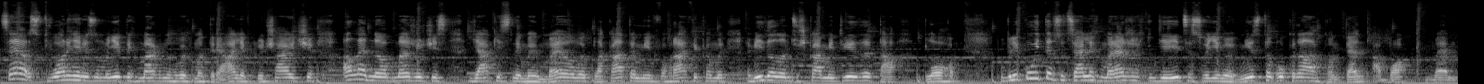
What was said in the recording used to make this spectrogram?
це створення різноманітних маркетингових матеріалів, включаючи, але не обмежуючись якісними мемами, плакатами, інфографіками, відеоланцюжками Twitter та блогом. Публікуйте в соціальних мережах і діліться своїми вмістом у каналах контент або мем.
